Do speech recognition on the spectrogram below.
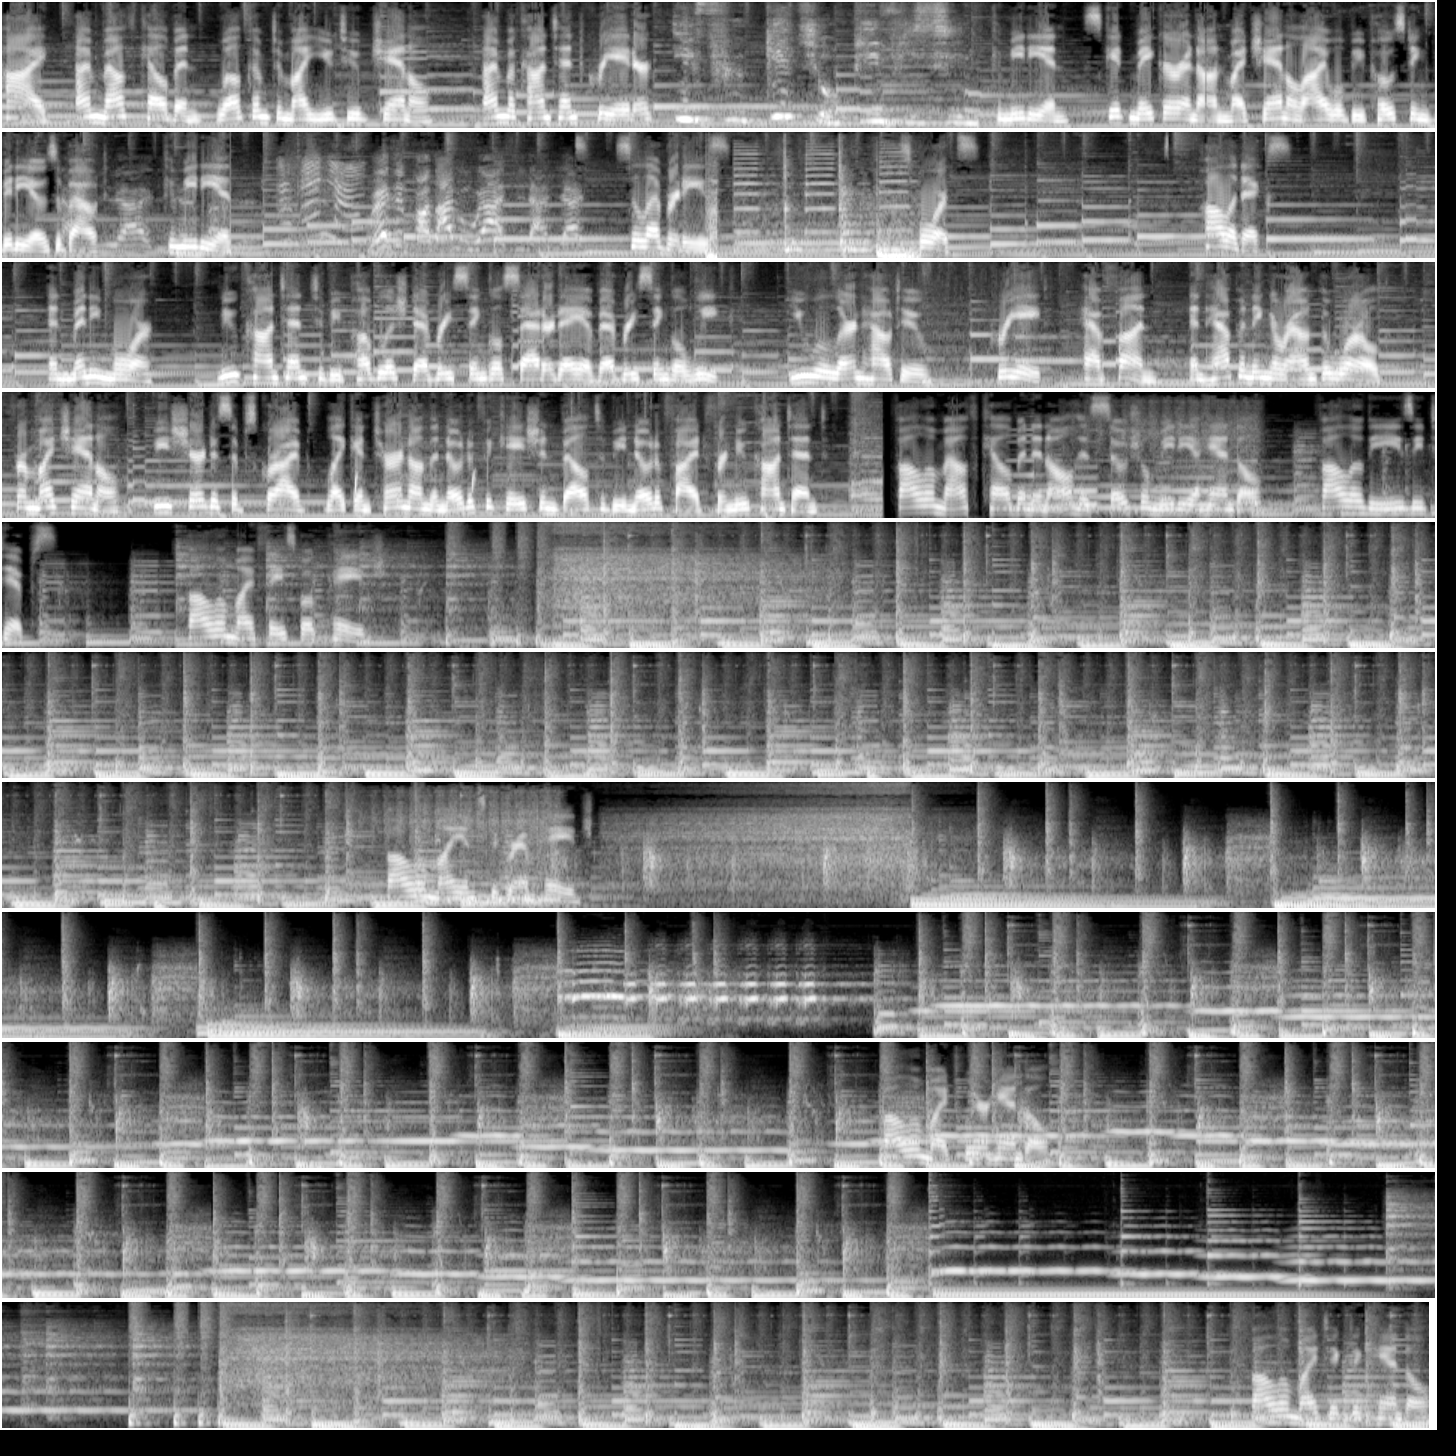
Hi, I'm Mouth Kelvin. Welcome to my YouTube channel. I'm a content creator, If you get your PVC, comedian, skit maker, and on my channel I will be posting videos about comedians, celebrities, sports, politics, and many more. New content to be published every single Saturday of every single week. You will learn how to create, have fun, and happening around the world. From my channel, be sure to subscribe, like, and turn on the notification bell to be notified for new content. Follow Mouth Kelvin in all his social media handle. Follow the easy tips. Follow my Facebook page. Follow my Instagram page. Follow my Twitter handle. Follow my TikTok handle.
